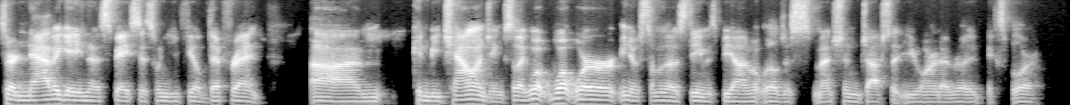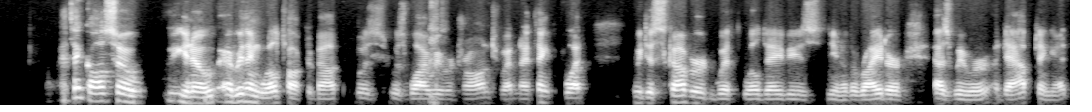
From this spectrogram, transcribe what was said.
sort of navigating those spaces when you feel different. Um, can be challenging. So like what what were, you know, some of those themes beyond what Will just mentioned, Josh, that you wanted to really explore? I think also, you know, everything Will talked about was was why we were drawn to it. And I think what we discovered with Will Davies, you know, the writer, as we were adapting it,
